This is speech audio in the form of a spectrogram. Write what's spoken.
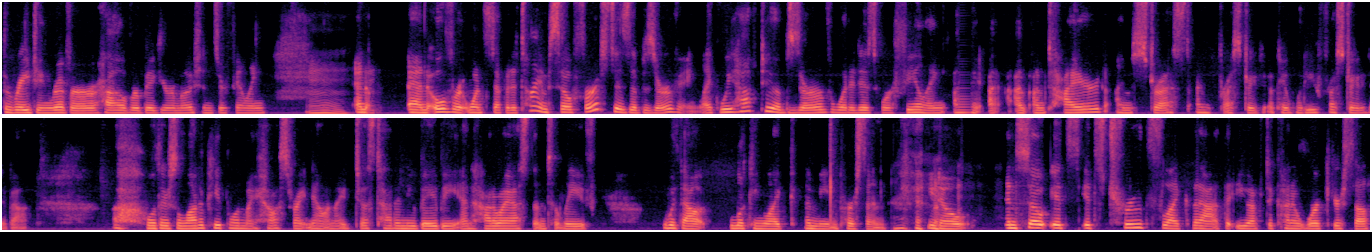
the raging river however big your emotions are feeling. Mm. and and over it one step at a time. So first is observing. Like we have to observe what it is we're feeling. I, I i'm tired i'm stressed i'm frustrated. Okay what are you frustrated about? Oh, well there's a lot of people in my house right now and i just had a new baby and how do i ask them to leave without looking like a mean person? You know and so it's it's truths like that that you have to kind of work yourself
